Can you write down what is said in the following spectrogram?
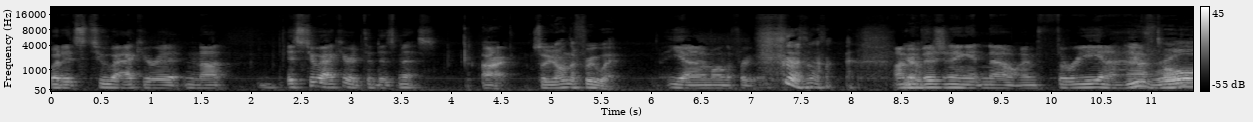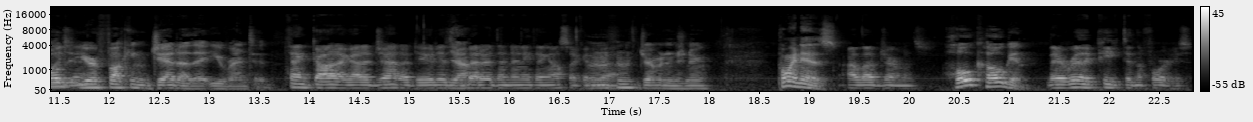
but it's too accurate not it's too accurate to dismiss All right, so you're on the freeway. yeah i'm on the freeway i'm Yeah. envisioning it now i'm three and a half You've rolled your fucking Jetta that you rented. Thank God I got a Jetta, dude. It's Yeah. better than anything else I could have got. hmm German engineering. Point is, I love Germans. Hulk Hogan. They really peaked in the 40s.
